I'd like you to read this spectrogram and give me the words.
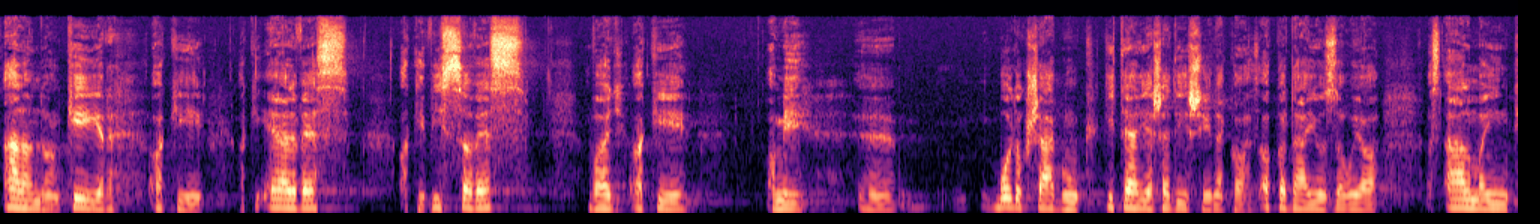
állandóan kér, aki, aki elvesz, aki visszavesz, vagy aki a mi boldogságunk kiteljesedésének az akadályozója, az álmaink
